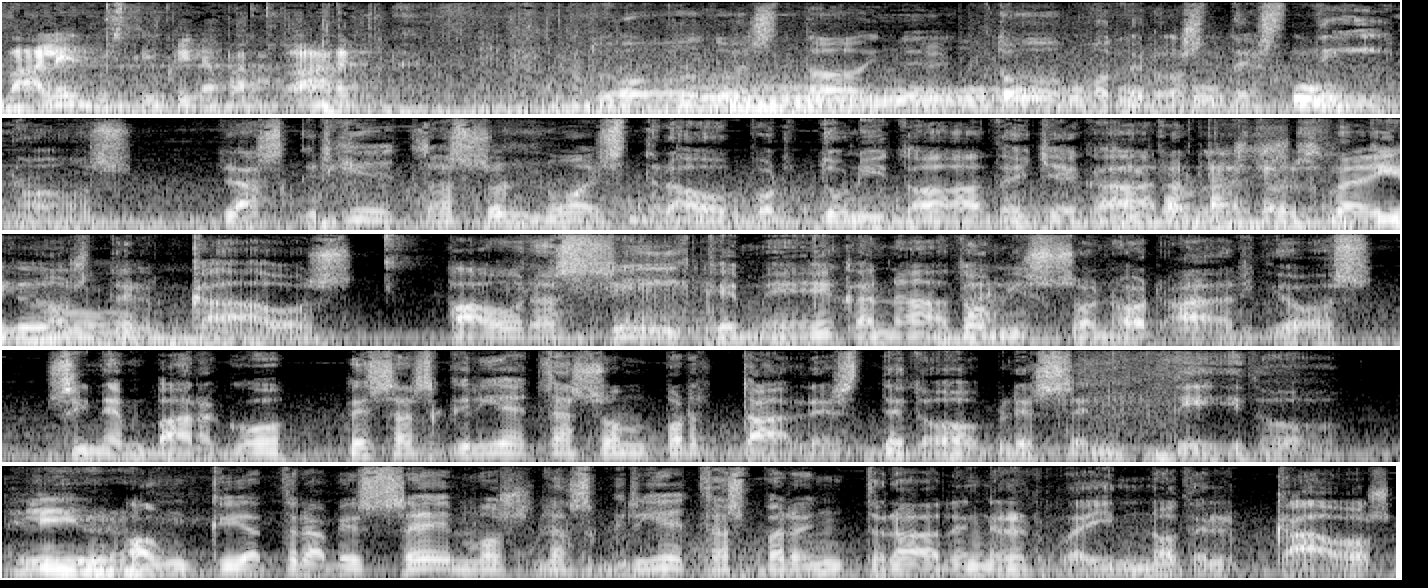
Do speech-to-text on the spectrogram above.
Vale, disciplina para Gark. Todo está en el tomo de los destinos. Las grietas son nuestra oportunidad de llegar a los el sentido. reinos del caos. Ahora sí que me he ganado mis honorarios. Sin embargo, esas grietas son portales de doble sentido. Peligro. Aunque atravesemos las grietas para entrar en el reino del caos,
